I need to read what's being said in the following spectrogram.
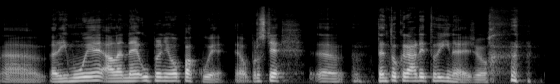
eh, rimuje, ale ne úplně opakuje. Jo? Prostě eh, tentokrát je to jiné. Že jo?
